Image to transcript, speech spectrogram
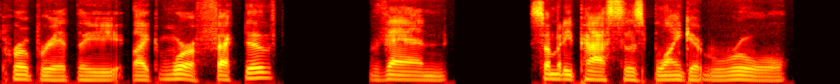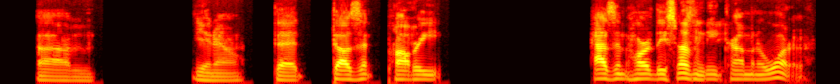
appropriately, like more effective than somebody passed this blanket rule. Um, you know that doesn't probably hasn't hardly spent Doesn't- any time in water.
